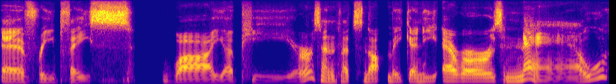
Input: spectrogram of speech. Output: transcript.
every place y appears, and let's not make any errors now.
